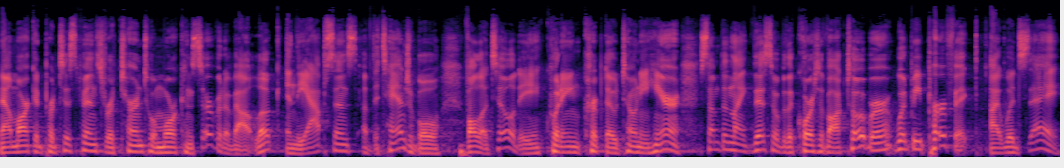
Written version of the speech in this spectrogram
Now, market participants returned to a more conservative outlook in the absence of the tangible volatility. Quoting Crypto Tony here, something like this over the course of October would be perfect, I would say.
